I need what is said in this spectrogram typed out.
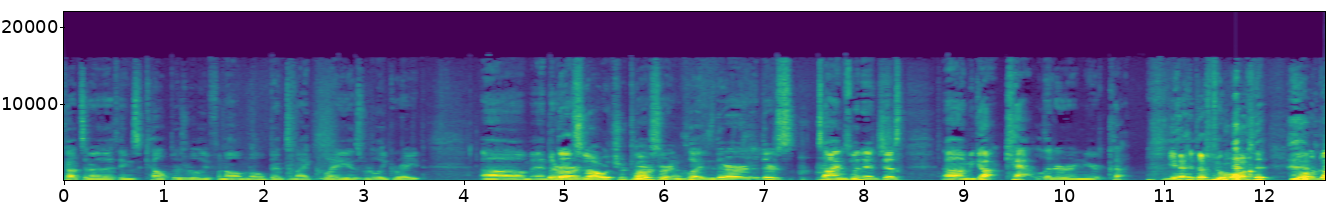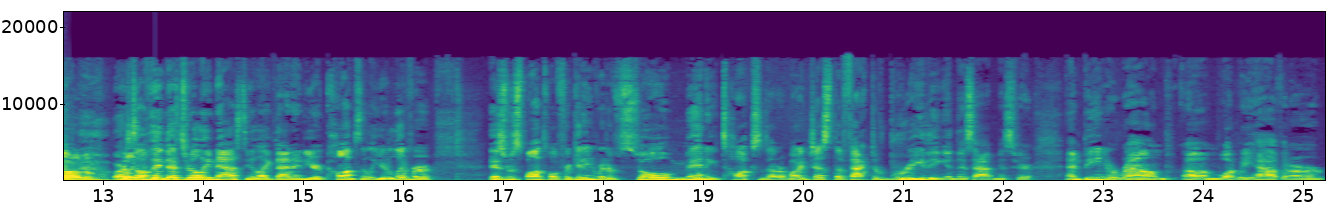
cuts and other things. Kelp is really phenomenal. Bentonite clay is really great. Um, and But there that's are, not what you're talking. there are certain about. clays. There are there's times when it just um, you got cat litter in your cut. Yeah, don't want it. Don't, don't, or like- something that's really nasty like that, and you're constantly your liver is responsible for getting rid of so many toxins out of our body. Just the fact of breathing in this atmosphere and being around um, what we have in our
